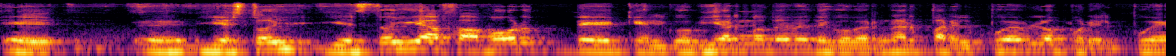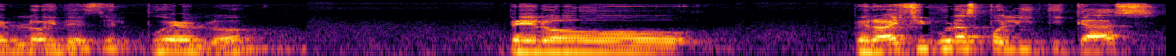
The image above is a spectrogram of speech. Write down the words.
eh, eh, y, estoy, y estoy a favor de que el gobierno debe de gobernar para el pueblo, por el pueblo y desde el pueblo, pero, pero hay figuras políticas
